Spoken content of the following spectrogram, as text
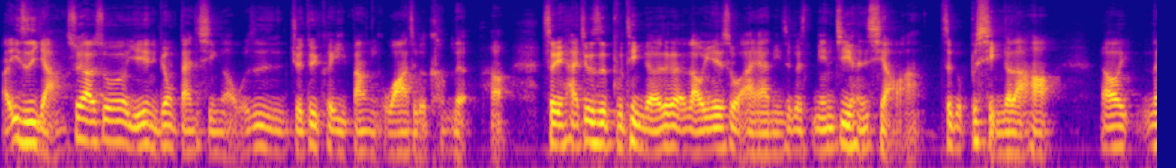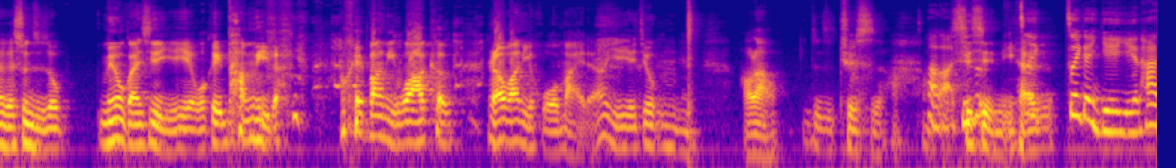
啊，一只羊。所以他说，爷爷你不用担心啊，我是绝对可以帮你挖这个坑的哈。所以他就是不停的这个老爷爷说，哎呀，你这个年纪很小啊，这个不行的啦哈。然后那个孙子说。没有关系的，爷爷，我可以帮你的，我可以帮你挖坑，然后把你活埋的。然后爷爷就嗯，好啦，这是确实哈。好了，谢谢你。这这个爷爷他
